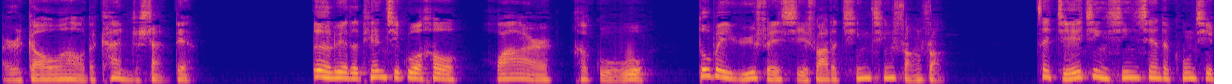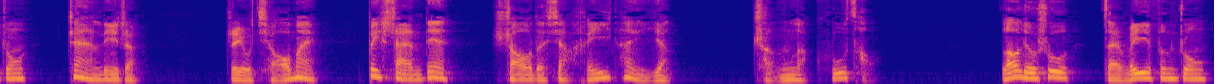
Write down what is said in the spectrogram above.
而高傲的看着闪电。恶劣的天气过后，花儿和谷物都被雨水洗刷的清清爽爽。在洁净新鲜的空气中站立着，只有荞麦被闪电烧得像黑炭一样，成了枯草。老柳树在微风中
